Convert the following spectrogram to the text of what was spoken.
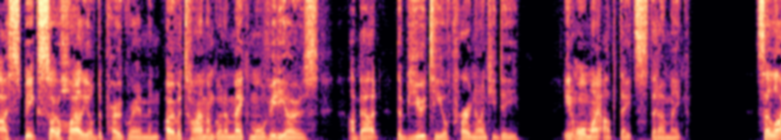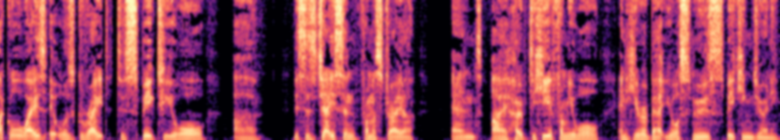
I speak so highly of the program and over time I'm going to make more videos about the beauty of Pro 90D in all my updates that I make. So, like always, it was great to speak to you all. Uh, this is Jason from Australia, and I hope to hear from you all and hear about your smooth speaking journey.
